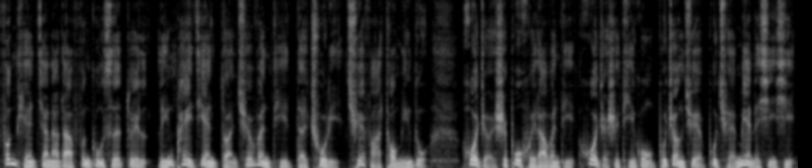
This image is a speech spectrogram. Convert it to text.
丰田加拿大分公司对零配件短缺问题的处理缺乏透明度，或者是不回答问题，或者是提供不正确、不全面的信息。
